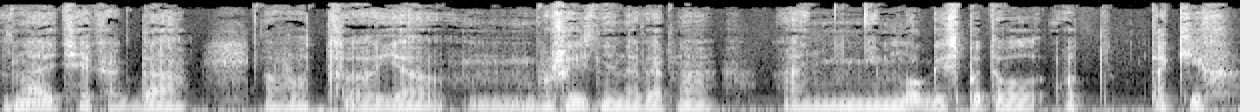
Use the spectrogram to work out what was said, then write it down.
Знаете, когда вот я в жизни, наверное, немного испытывал вот таких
